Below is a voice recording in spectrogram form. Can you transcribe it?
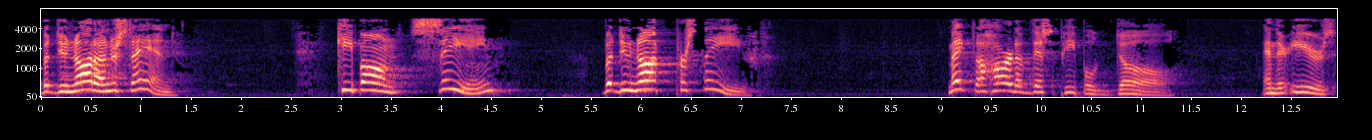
but do not understand. Keep on seeing, but do not perceive. Make the heart of this people dull, and their ears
